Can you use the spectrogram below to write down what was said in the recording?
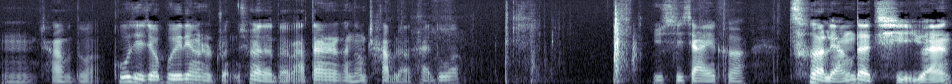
嗯，差不多，估计就不一定是准确的，对吧？但是可能差不了太多。预习下一课。测量的起源。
